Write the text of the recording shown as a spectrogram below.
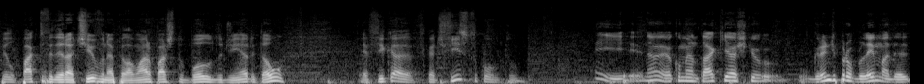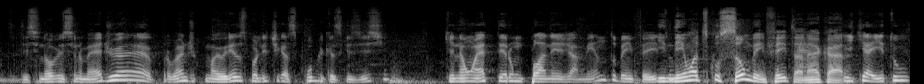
pelo Pacto Federativo, né, pela maior parte do bolo do dinheiro, então é, fica, fica difícil tu, tu E, não, eu ia comentar que eu acho que o, o grande problema de- desse novo ensino médio é o problema de maioria das políticas públicas que existe, que não é ter um planejamento bem feito. E nem uma discussão bem feita, né, cara? E que aí tu,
